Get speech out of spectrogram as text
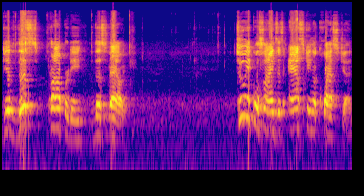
give this property this value. Two equal signs is asking a question.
